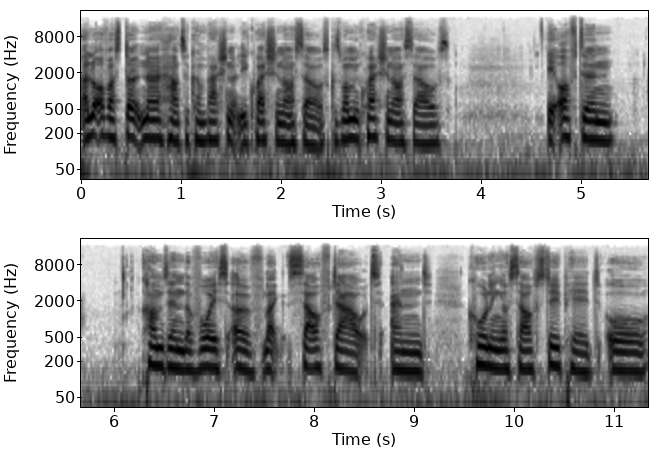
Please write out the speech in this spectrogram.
a lot of us don't know how to compassionately question ourselves because when we question ourselves, it often comes in the voice of like self doubt and calling yourself stupid or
